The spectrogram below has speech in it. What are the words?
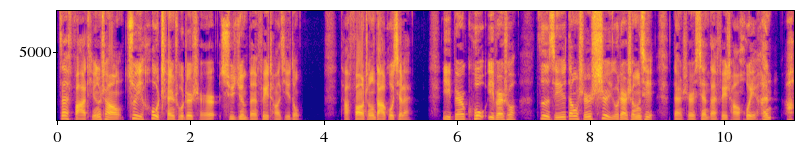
在法庭上最后陈述之时，徐俊本非常激动，他放声大哭起来，一边哭一边说自己当时是有点生气，但是现在非常悔恨啊，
